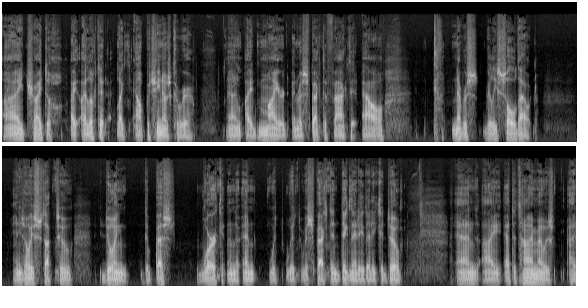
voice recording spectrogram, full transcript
I tried to, I, I looked at like Al Pacino's career, and I, I admired and respect the fact that Al never really sold out, and he's always stuck to doing the best work and and with with respect and dignity that he could do. And I, at the time, I was, I,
